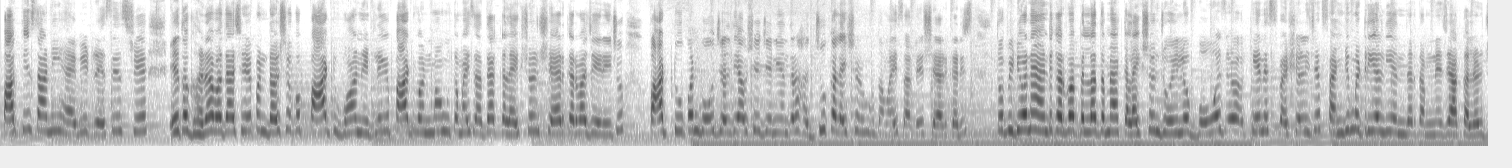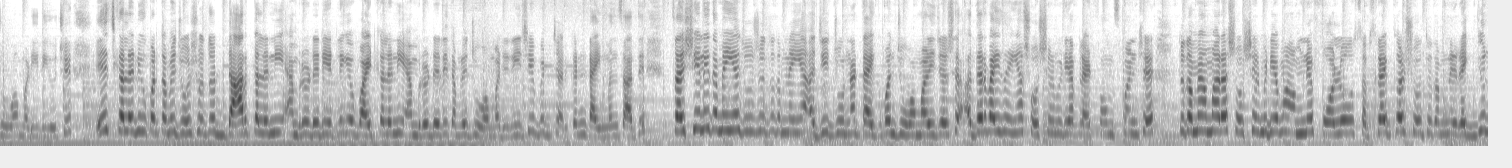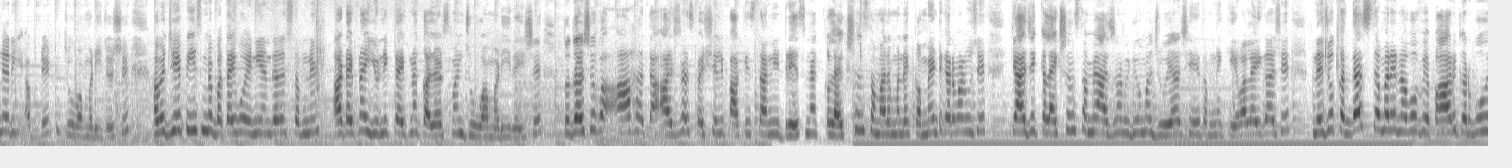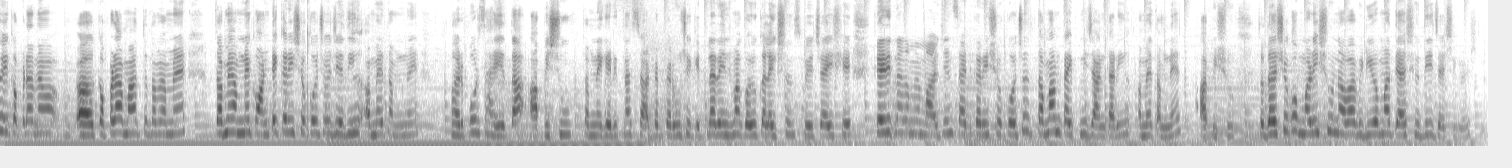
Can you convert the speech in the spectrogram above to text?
પાકિસ્તાની હેવી ડ્રેસીસ છે, એ તો ઘણા બધા છે, પણ દર્શકો પાર્ટ વન એટલે કે પાર્ટ વનમાં હું તમારી સાથે આ કલેક્શન શેર કરવા જઈ રહી છું. પાર્ટ ટુ પણ બહુ જલ્દી આવશે, જેની અંદર હજુ કલેક્શન હું તમારી સાથે શેર કરીશ. તો વિડીયોને એન્ડ કરવા પહેલાં તમે આ કલેક્શન જોઈ લો. બહુ જ કે ને સ્પેશિયલી છે ફેન્ડી મટીરિયલની અંદર તમને જે આ કલર જોવા મળી રહ્યો છે. એ જ કલરની ઉપર તમે જોશો તો ડાર્ક કલરની એમ્બ્રોઇડરી એટલે કે વ્હાઇટ કલરની એમ્બ્રોઇડરી તમને જોવા મળી રહી છે. જર્કન ડાયમંડ સાથે. સ્પેશિયલી તમે અહીંયા જોશો તો તમને અહીંયા અજીત જોડના ટેગ પણ જોવા મળી જશે. અધરવાઇઝ અહીંયા સોશિયલ મીડિયા પ્લેટફોર્મ્સ પણ છે. તો તમે અમારા સોશિયલ મીડિયામાં અમને ફોલો સબસ્ક્રાઇબ કરશો તો તમને રેગ્યુલરી અપડેટ જોવા મળી જશે. હવે જે પીસ મેં બતાવ્યો એની અંદર જ તમને આ ટાઈપના યુનિક ટાઈપના કલર્સ પણ જોવા મળી રહી છે. તો દર્શકો, આ હતા આજના સ્પેશિયલી પાકિસ્તાની ડ્રેસના કલેક્શન્સ તમારે મને કમેન્ટ કરવાનું છે કે આ જે કલેક્શન્સ તમે આજના વિડીયોમાં જોયા છે એ તમને કેવા લાગ્યા છે? ને જો કદાચ તમારે નવો વેપાર કરવો હોય કપડાના કપડામાં, તો તમે અમે તમે અમને કોન્ટેક કરી શકો છો, જેથી અમે તમને ભરપૂર સહાયતા આપીશું. તમને કઈ રીતના સ્ટાર્ટઅપ કરવું છે, કેટલા રેન્જમાં કયું કલેક્શન્સ વેચાય છે, કઈ રીતના તમે માર્જિન સેટ કરી શકો છો, તમામ ટાઈપની જાણકારી અમે તમને આપીશું. તો દર્શકો, મળીશું નવા વિડીયોમાં ત્યાં સુધી જય શ્રી કૃષ્ણ.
